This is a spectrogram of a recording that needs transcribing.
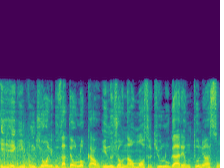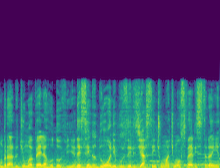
e Reigen vão de ônibus até o local e no jornal mostra que o lugar é um túnel assombrado de uma velha rodovia. Descendo do ônibus, eles já sentem uma atmosfera estranha.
